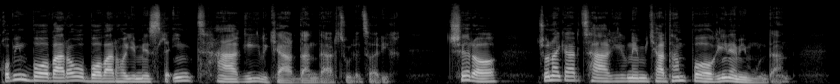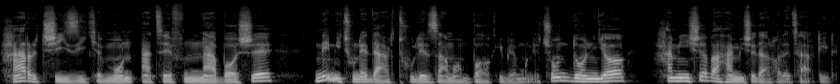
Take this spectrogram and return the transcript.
خب این باورها و باورهای مثل این تغییر کردن در طول تاریخ. چرا؟ چون اگر تغییر نمی‌کردن باقی نمیموندن. هر چیزی که منعطف نباشه نمی‌تونه در طول زمان باقی بمونه چون دنیا همیشه و همیشه در حال تغییره.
